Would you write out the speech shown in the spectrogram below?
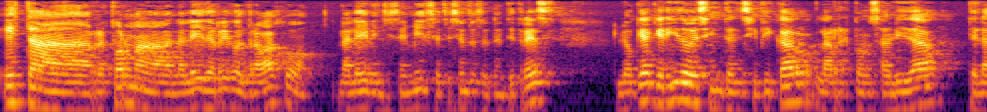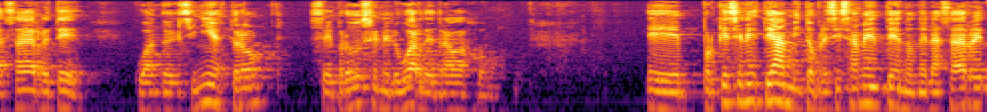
esta reforma a la ley de riesgo del trabajo, la ley 26.773, lo que ha querido es intensificar la responsabilidad de las ART cuando el siniestro se produce en el lugar de trabajo. Eh, porque es en este ámbito precisamente en donde las ART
